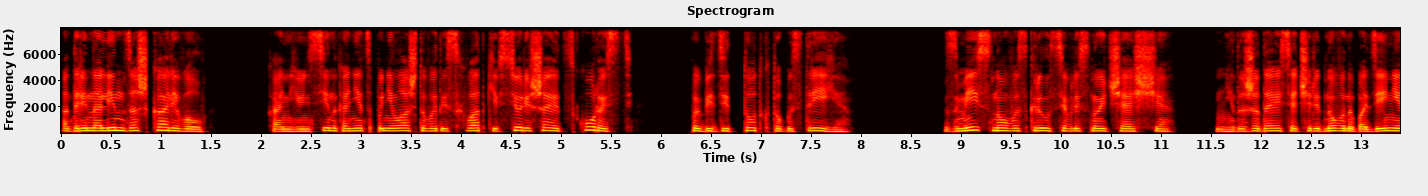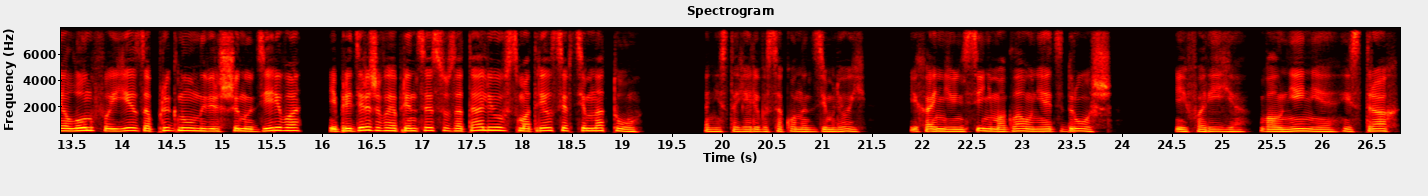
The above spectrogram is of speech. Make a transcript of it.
Адреналин зашкаливал. Хань Юньси наконец поняла, что в этой схватке все решает скорость. Победит тот, кто быстрее. Змей снова скрылся в лесной чаще. Не дожидаясь очередного нападения, Лун Фэйе запрыгнул на вершину дерева и, придерживая принцессу за талию, всмотрелся в темноту. Они стояли высоко над землей, и Хань Юньси не могла унять дрожь. Эйфория, волнение и страх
